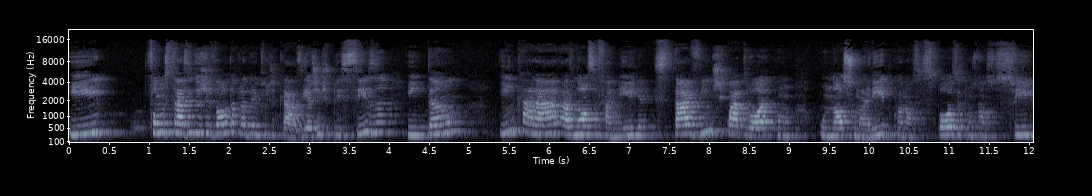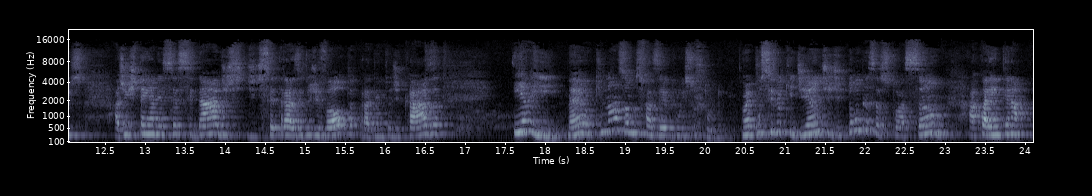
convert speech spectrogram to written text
e fomos trazidos de volta para dentro de casa. E a gente precisa, então, encarar a nossa família, estar 24 horas com o nosso marido, com a nossa esposa, com os nossos filhos. A gente tem a necessidade de ser trazido de volta para dentro de casa. E aí, né? O que nós vamos fazer com isso tudo? Não é possível que diante de toda essa situação a quarentena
